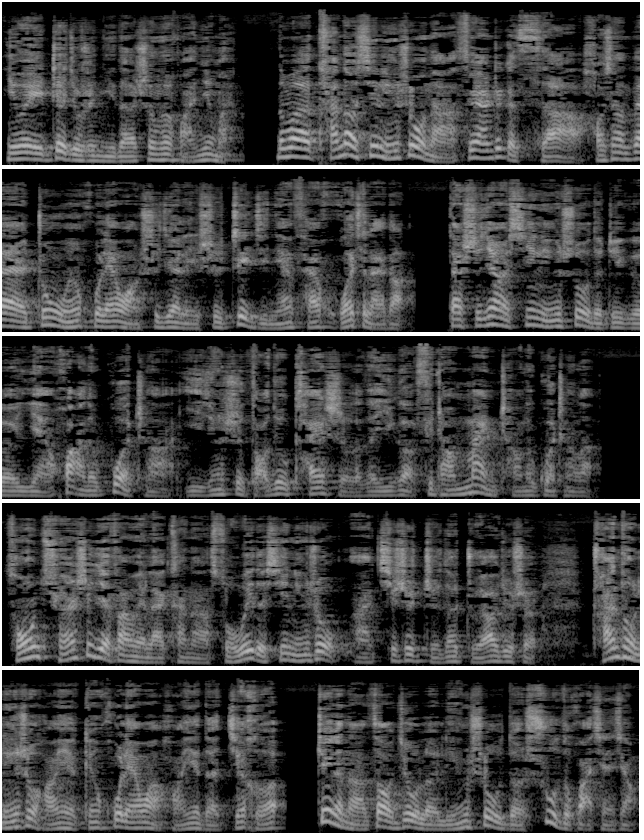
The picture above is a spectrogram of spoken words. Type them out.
因为这就是你的生存环境嘛。那么谈到新零售呢，虽然这个词啊好像在中文互联网世界里是这几年才火起来的，但实际上新零售的这个演化的过程啊，已经是早就开始了的一个非常漫长的过程了。从全世界范围来看呢，所谓的新零售啊，其实指的主要就是传统零售行业跟互联网行业的结合。这个呢，造就了零售的数字化现象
